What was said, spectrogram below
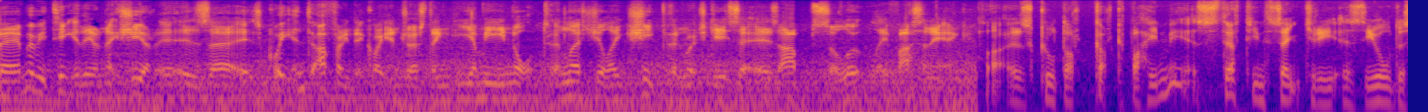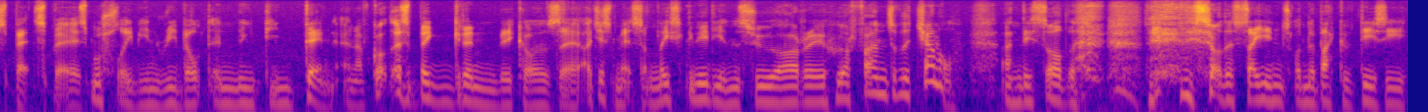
Uh, maybe take you there next year. It is uh, it's quite I find it quite interesting. You may not, unless you like sheep, in which case it is absolutely fascinating. That is Coulter Kirk behind me. It's 13th century is the oldest bits, but it's mostly been rebuilt in 1910. And I've got this big grin because uh, I just met some nice Canadians who are uh, who are fans of the channel and they saw the they saw the signs on the back of Daisy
